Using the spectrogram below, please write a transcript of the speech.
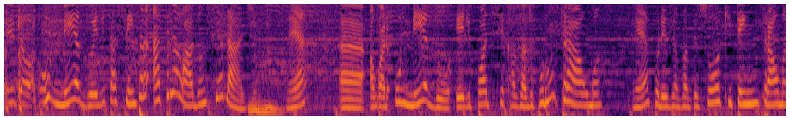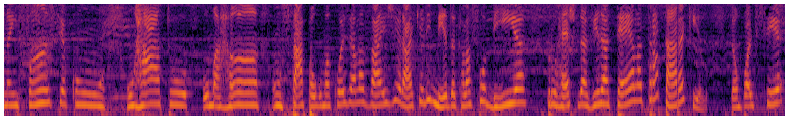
Então, o medo, ele tá sempre atrelado à ansiedade, né? Ah, agora, o medo, ele pode ser causado por um trauma, né? Por exemplo, uma pessoa que tem um trauma na infância com um rato, uma rã, um sapo, alguma coisa, ela vai gerar aquele medo, aquela fobia pro resto da vida até ela tratar aquilo. Então pode ser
